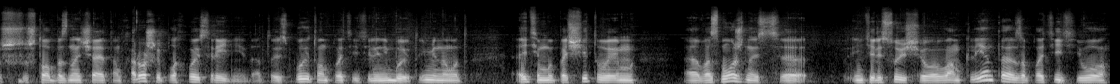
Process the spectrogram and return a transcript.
что обозначает там хороший, плохой, средний, да, то есть будет вам платить или не будет. Именно вот этим мы посчитываем э, возможность э, интересующего вам клиента заплатить его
